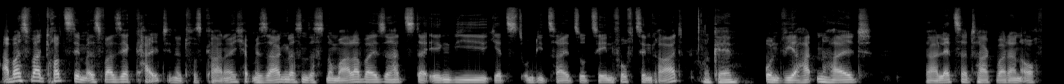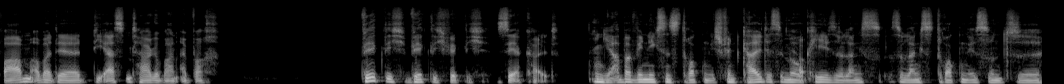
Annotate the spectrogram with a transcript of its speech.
aber es war trotzdem, es war sehr kalt in der Toskana. Ich habe mir sagen lassen, dass normalerweise hat es da irgendwie jetzt um die Zeit so 10, 15 Grad. Okay. Und wir hatten halt, ja, letzter Tag war dann auch warm, aber der, die ersten Tage waren einfach wirklich, wirklich, wirklich sehr kalt. Ja, aber wenigstens trocken. Ich finde, kalt ist immer ja. okay, solange es trocken ist und, äh,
